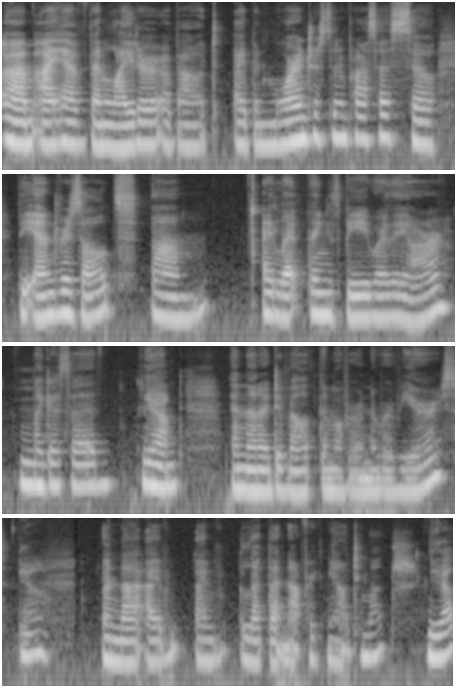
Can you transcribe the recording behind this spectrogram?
Um, I have been lighter about, I've been more interested in process. So the end results, um, I let things be where they are, like I said. Mm. Yeah. And, and then I developed them over a number of years. Yeah. And that I've, I've let that not freak me out too much. Yeah.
